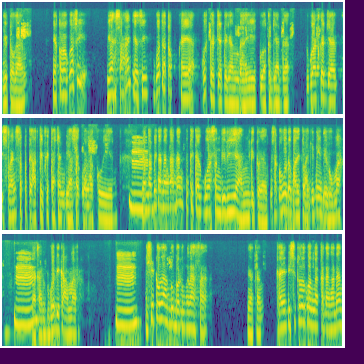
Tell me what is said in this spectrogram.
gitu kan. Ya kalau gue sih biasa aja sih, gue tetap kayak gue kerja dengan baik, gue kerja gue kerja istilahnya seperti aktivitas yang biasa gue lakuin. Hmm. Ya tapi kadang-kadang ketika gue sendirian gitu ya, misalnya gue udah balik lagi nih di rumah, Hmm. ya kan, gue di kamar, Hmm. di situlah gue baru ngerasa, ya kan, kayak di situlah gue nggak kadang-kadang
